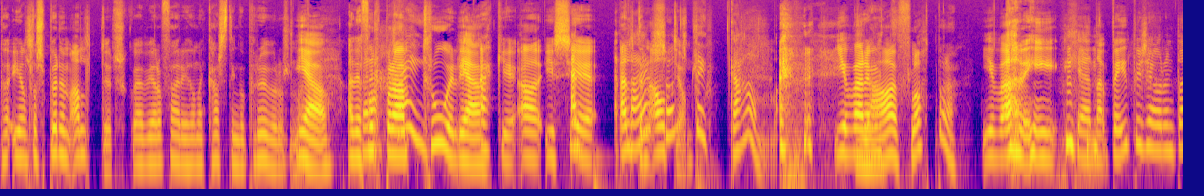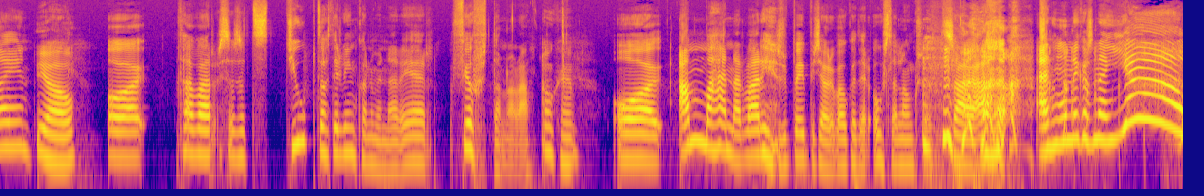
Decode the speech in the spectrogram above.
það, Ég er alltaf að spurða um aldur sko, ef ég er að fara í þannig casting og pröfur og svona. Já, að því að fólk bara hæ. trúir Já. ekki að ég sé eldri en það er átján svolítið gaman. Ég Já, var, einmitt, flott bara. ég var í, hérna, babysjárum daginn. Já, og það var, stjúpdóttir vinkonu minnar er 14 ára. Ok og amma hennar var í þessu babysjári, vá hvað þetta er ósla langsótt saga, en hún eitthvað svona, já,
